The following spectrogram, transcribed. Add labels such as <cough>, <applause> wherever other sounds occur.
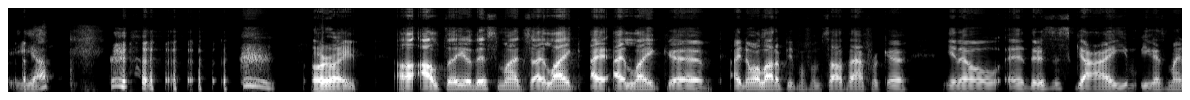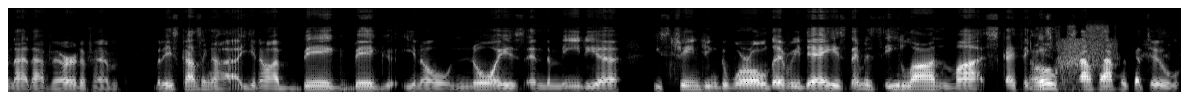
Yeah. All right. I'll, I'll tell you this much. I like I I like uh, I know a lot of people from South Africa, you know, and there's this guy you, you guys might not have heard of him, but he's causing a you know a big big, you know, noise in the media. He's changing the world every day. His name is Elon Musk. I think he's Oh. from South <laughs> Africa too.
